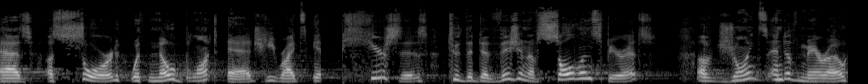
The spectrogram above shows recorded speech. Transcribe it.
As a sword with no blunt edge, he writes, it pierces to the division of soul and spirit, of joints and of marrow,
